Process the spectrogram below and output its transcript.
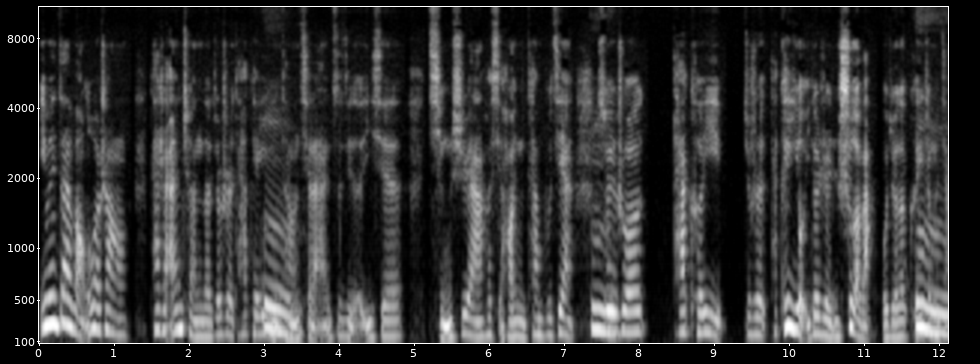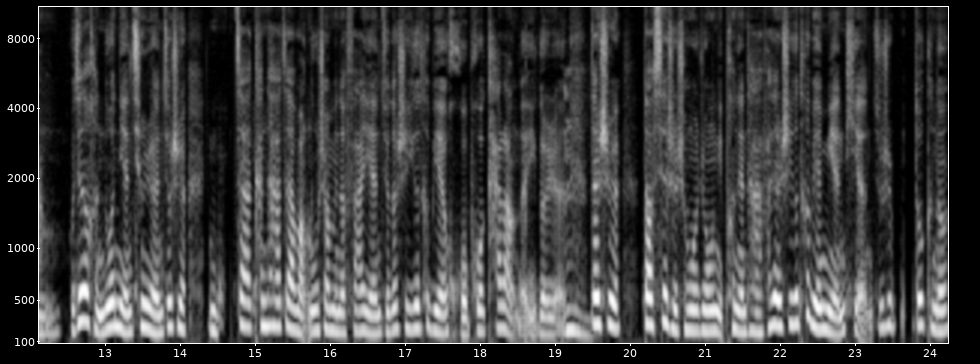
因为在网络上它是安全的，就是它可以隐藏起来自己的一些情绪啊和喜好，你看不见，所以说它可以。就是他可以有一个人设吧，我觉得可以这么讲。我见到很多年轻人，就是你在看他在网络上面的发言，觉得是一个特别活泼开朗的一个人。嗯，但是到现实生活中，你碰见他，发现是一个特别腼腆，就是都可能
